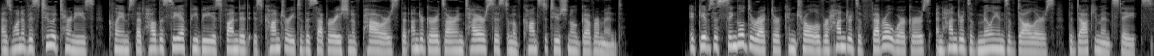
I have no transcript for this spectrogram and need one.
as one of his two attorneys, claims that how the CFPB is funded is contrary to the separation of powers that undergirds our entire system of constitutional government. It gives a single director control over hundreds of federal workers and hundreds of millions of dollars, the document states.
